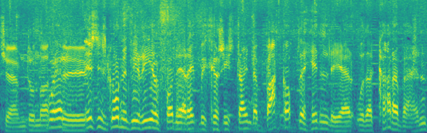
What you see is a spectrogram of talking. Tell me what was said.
jammed on that Well, day. this is going to be real fun, Eric, because he's trying to back up the hill there with a caravan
